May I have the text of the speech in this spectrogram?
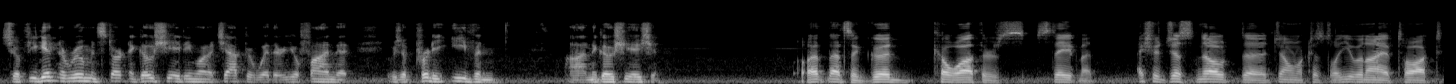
So if you get in the room and start negotiating on a chapter with her, you'll find that it was a pretty even uh, negotiation. Well, that, that's a good co-author's statement. I should just note, uh, General Crystal, you and I have talked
